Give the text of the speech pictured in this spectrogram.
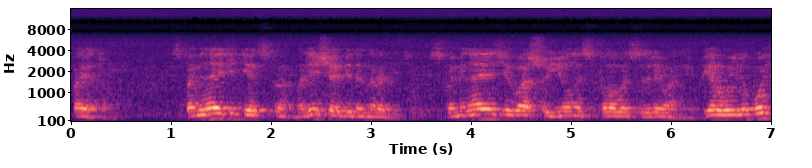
Поэтому вспоминайте детство, малейшие обиды на родителей, вспоминаете вашу юность, половое созревание, первую любовь,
